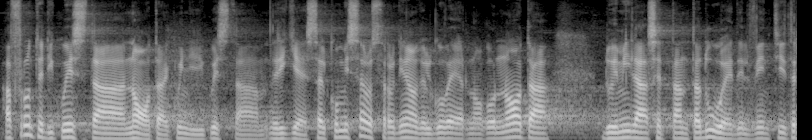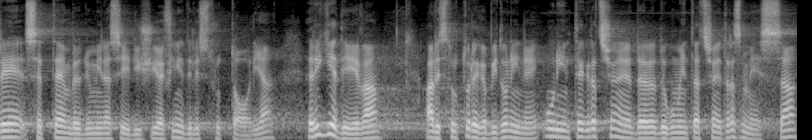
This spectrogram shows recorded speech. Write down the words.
A fronte di questa nota e quindi di questa richiesta, il commissario straordinario del governo con nota 2072 del 23 settembre 2016 ai fini dell'istruttoria richiedeva alle strutture capitoline un'integrazione della documentazione trasmessa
